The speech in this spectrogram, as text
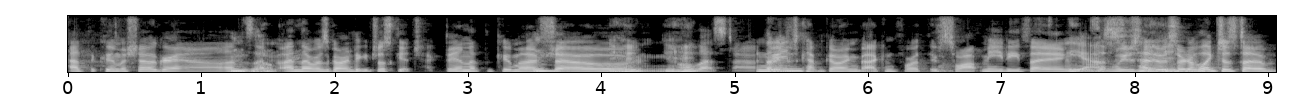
at the Cooma showgrounds, and, Mhm. and there was going to just get checked in at the Cooma Mhm. show and all that stuff. And But we I- just kept going back and forth through swap meety things, Yes. and we just had it was sort of like just a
